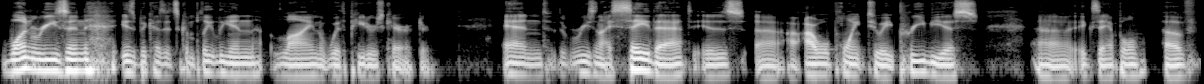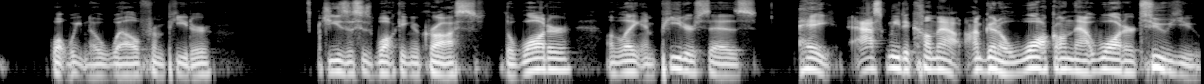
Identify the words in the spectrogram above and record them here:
One reason is because it's completely in line with Peter's character. And the reason I say that is uh, I- I will point to a previous uh, example of what we know well from Peter. Jesus is walking across the water on the lake, and Peter says, Hey, ask me to come out. I'm going to walk on that water to you.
